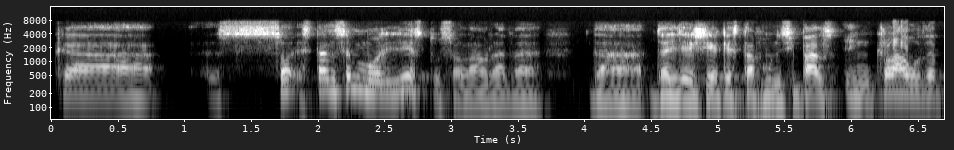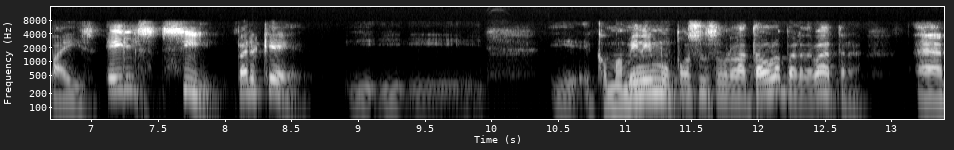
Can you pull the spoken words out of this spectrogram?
que so, estan sent molt llestos a l'hora de, de, de llegir aquestes municipals en clau de país. Ells sí. Per què? I, i, i, i com a mínim ho poso sobre la taula per debatre. Eh,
